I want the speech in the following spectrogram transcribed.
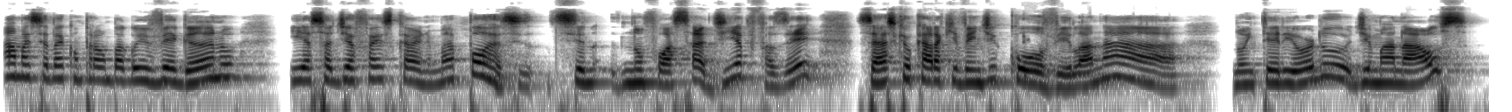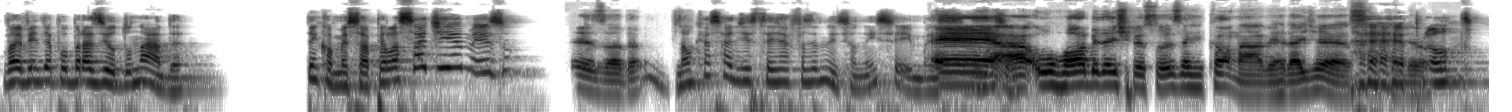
Ah, mas você vai comprar um bagulho vegano e a Sadia faz carne. Mas, porra, se, se não for a Sadia pra fazer, você acha que o cara que vende couve lá na, no interior do, de Manaus vai vender pro Brasil do nada? Tem que começar pela Sadia mesmo. Exatamente. Não que a Sadia esteja fazendo isso, eu nem sei, mas. É, a- o hobby das pessoas é reclamar, a verdade é essa, É, entendeu? pronto.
